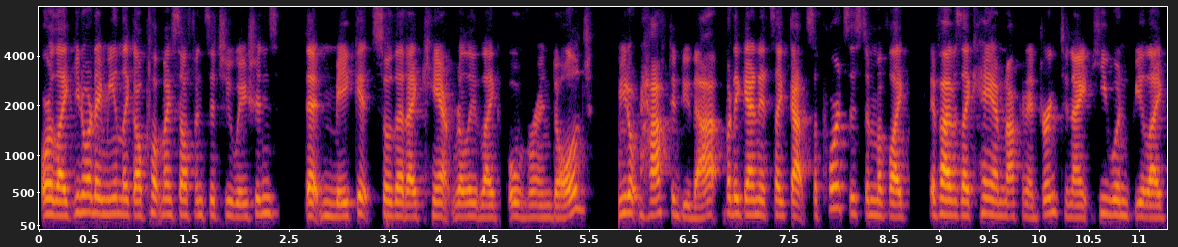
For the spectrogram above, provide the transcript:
Or like, you know what I mean? Like I'll put myself in situations that make it so that I can't really like overindulge. You don't have to do that. But again, it's like that support system of like, if I was like, hey, I'm not going to drink tonight, he wouldn't be like,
